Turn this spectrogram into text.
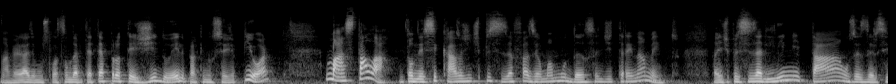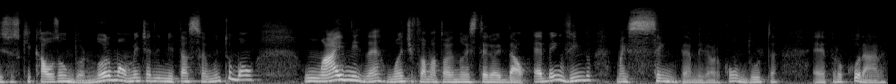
na verdade a musculação deve ter até protegido ele para que não seja pior, mas está lá. Então, nesse caso, a gente precisa fazer uma mudança de treinamento. A gente precisa limitar os exercícios que causam dor. Normalmente, a limitação é muito bom. Um AINE, né, um anti-inflamatório não esteroidal, é bem-vindo, mas sempre a melhor conduta é procurar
